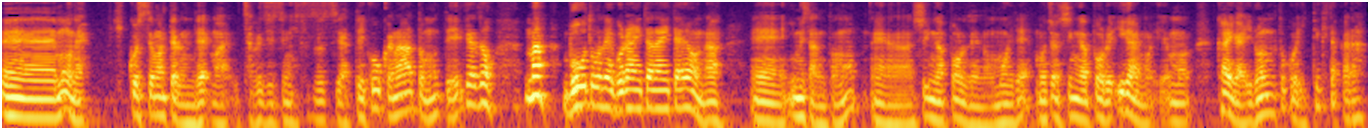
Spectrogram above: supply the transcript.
えー、もうね、引っ越して待ってるんで、まあ、着実に一つずつやっていこうかなと思っているけど、まあ、冒頭でご覧いただいたような、えー、イミさんとの、えー、シンガポールでの思い出、もちろんシンガポール以外も、もう海外いろんなとこ行ってきたから、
